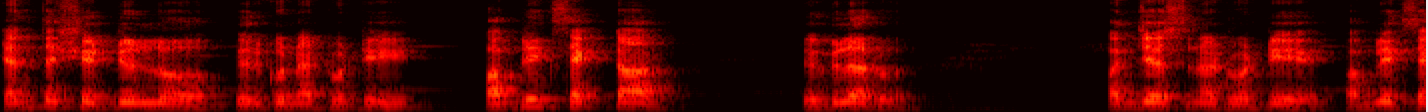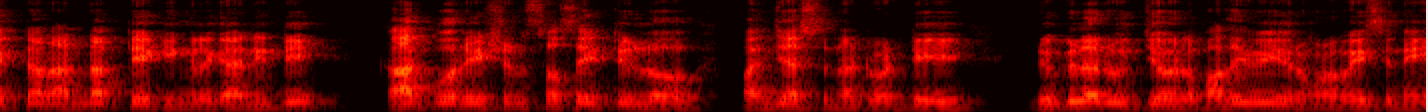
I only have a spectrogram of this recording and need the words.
టెన్త్ షెడ్యూల్లో పేర్కొన్నటువంటి పబ్లిక్ సెక్టార్ రెగ్యులర్ పనిచేస్తున్నటువంటి పబ్లిక్ సెక్టార్ అండర్టేకింగ్లు కానివ్వండి కార్పొరేషన్ సొసైటీలో పనిచేస్తున్నటువంటి రెగ్యులర్ ఉద్యోగుల పదవీ విరమణ వయసుని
